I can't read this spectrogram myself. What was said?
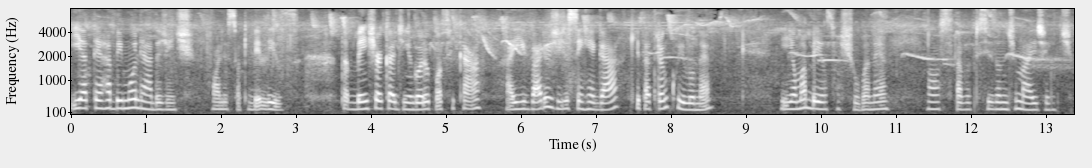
E a terra bem molhada, gente. Olha só que beleza. Tá bem encharcadinho. Agora eu posso ficar aí vários dias sem regar, que tá tranquilo, né? E é uma benção a chuva, né? Nossa, tava precisando demais, gente.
